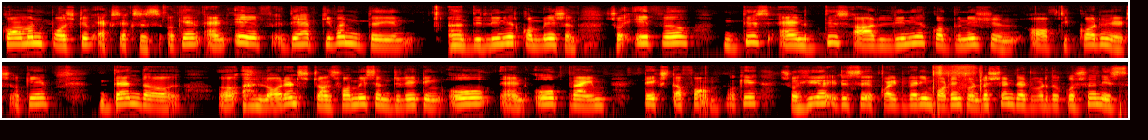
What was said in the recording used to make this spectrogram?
common positive x-axis okay? And if they have given the uh, the linear combination so if uh, this and this are linear combination of the coordinates okay? Then the uh, Lorentz transformation relating O and O prime takes the form okay? So here it is uh, quite very important to understand that what the question is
